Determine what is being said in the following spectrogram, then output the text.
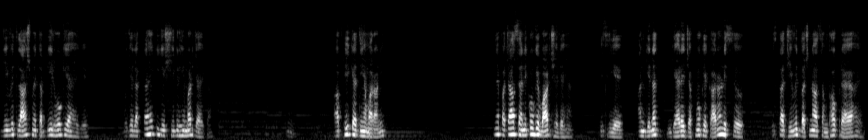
जीवित लाश में तब्दील हो गया है ये। मुझे लगता है कि ये शीघ्र ही मर जाएगा। हम्म, आप ठीक कहती हैं महारानी। ने पचास सैनिकों के वार झेले हैं। इसलिए अनगिनत गहरे जख्मों के कारण इस इसका जीवित बचना असंभव प्राय है।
